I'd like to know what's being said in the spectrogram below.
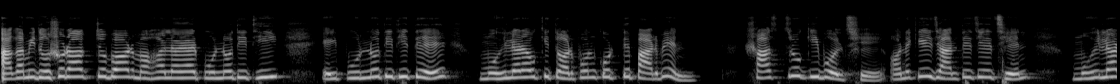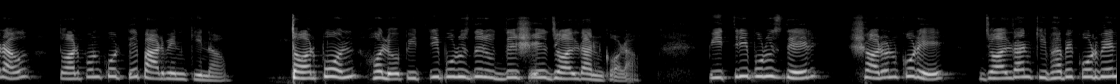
আগামী দোসরা অক্টোবর মহালয়ার পুণ্যতিথি। এই পুণ্যতিথিতে মহিলারাও কি তর্পণ করতে পারবেন? শাস্ত্র কি বলছে? অনেকেই জানতে চেয়েছেন মহিলারাও তর্পণ করতে পারবেন কি না। তর্পণ হলো পিতৃপুরুষদের উদ্দেশ্যে জলদান করা। পিতৃপুরুষদের স্মরণ করে জলদান কীভাবে করবেন?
